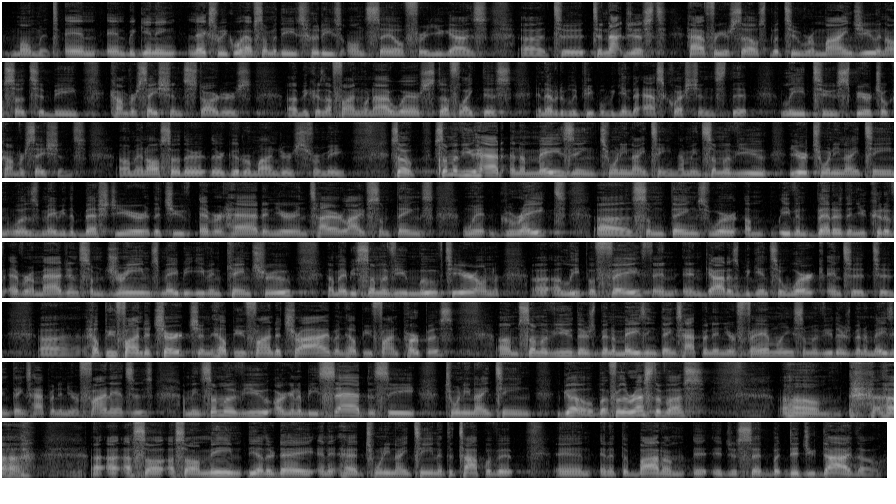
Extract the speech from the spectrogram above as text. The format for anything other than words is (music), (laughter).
moment. And and beginning next week, we'll have some of these hoodies on sale for you guys uh, to to not just have for yourselves, but to remind you and also to be conversation starters uh, because I find when I wear stuff like this, inevitably people begin to ask questions that lead to spiritual conversations. Um, and also, they're, they're good reminders for me. So, some of you had an amazing 2019. I mean, some of you, your 2019 was maybe the best year that you've ever had in your entire life. Some things went great, uh, some things were um, even better than you could have ever imagined. Some dreams maybe even came true. Uh, maybe some of you moved here on a, a leap of faith, and, and God has begun to work and to, to uh, help you find a church and help you find a tribe and help you find purpose. Um, some of you, there's been amazing things happen in your family. Some of you, there's been amazing things happen in your finances. I mean, some of you are going to be sad to see 2019 go. But for the rest of us, um, uh, (laughs) I, I, saw I saw a meme the other day, and it had 2019 at the top of it, and, and at the bottom it, it just said, "But did you die though?"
